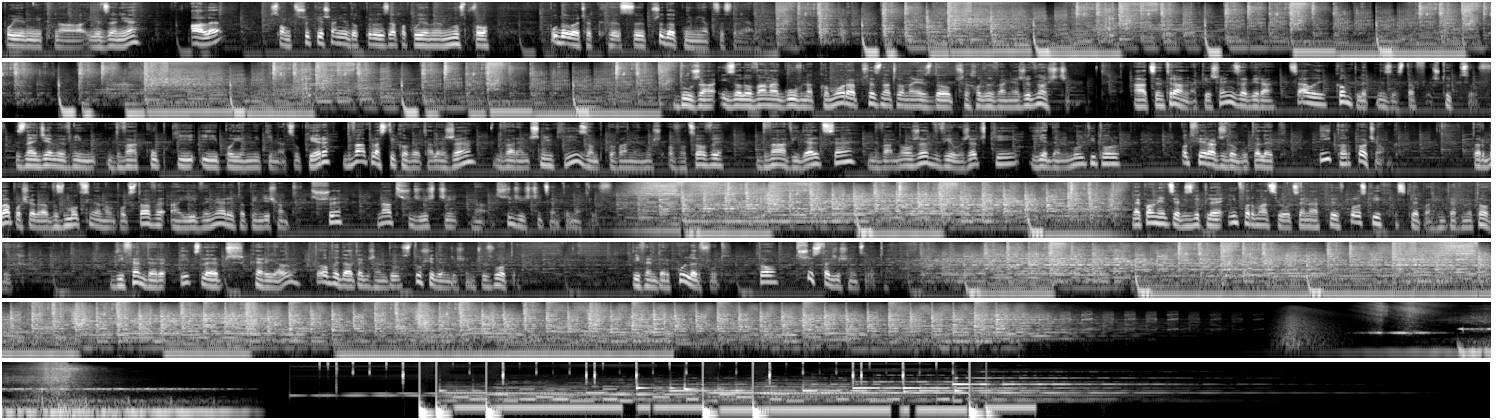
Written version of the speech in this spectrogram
pojemnik na jedzenie, ale są trzy kieszenie, do których zapakujemy mnóstwo pudełeczek z przydatnymi akcesoriami. Duża, izolowana główna komora przeznaczona jest do przechowywania żywności, a centralna kieszeń zawiera cały, kompletny zestaw sztućców. Znajdziemy w nim dwa kubki i pojemniki na cukier, dwa plastikowe talerze, dwa ręczniki, ząbkowany nóż owocowy, dwa widelce, dwa noże, dwie łyżeczki, jeden multitool, otwieracz do butelek i korkociąg. Torba posiada wzmocnioną podstawę, a jej wymiary to 53 na 30 na 30 cm. Na koniec, jak zwykle, informacje o cenach w polskich sklepach internetowych. Defender X-Large Carryall to wydatek rzędu 170 zł. Defender Cooler Food to 310 zł.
